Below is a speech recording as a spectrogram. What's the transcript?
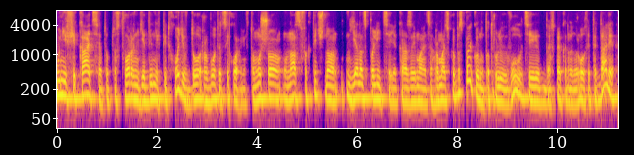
уніфікація, тобто створення єдиних підходів до роботи цих органів, тому що у нас фактично є нацполіція, яка займається громадською безпекою, ну патрулює вулиці, безпека на дорогах і так далі.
